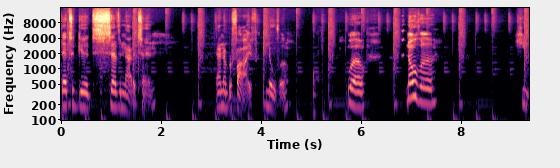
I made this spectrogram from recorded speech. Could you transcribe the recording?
That's a good 7 out of 10. Now, number 5, Nova. Well, Nova, he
